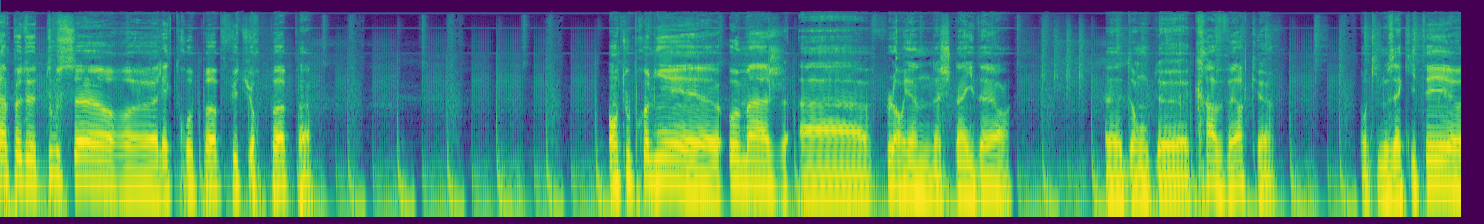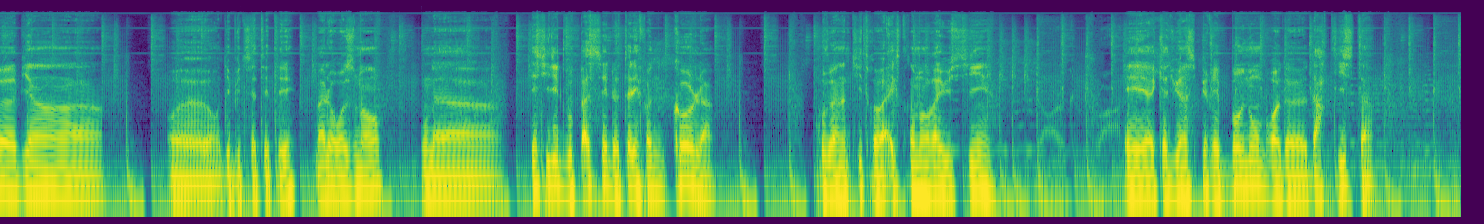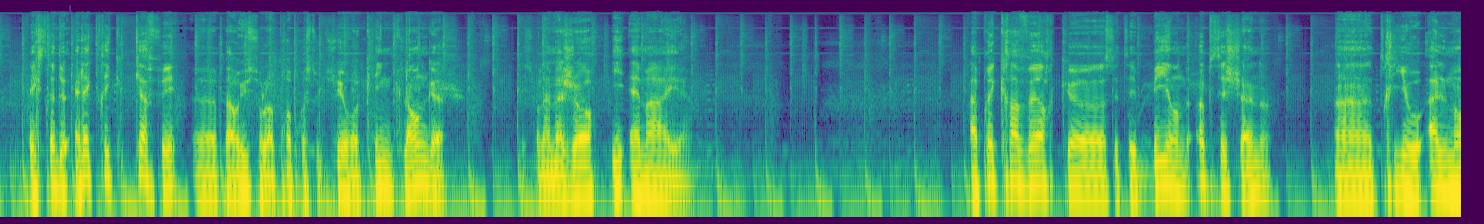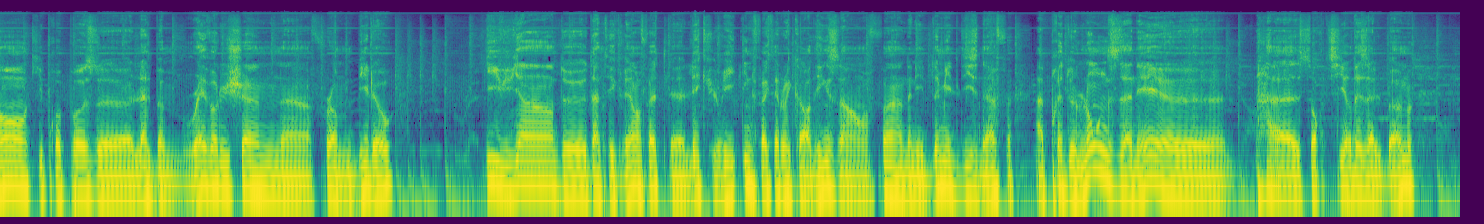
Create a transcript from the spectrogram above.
Un peu de douceur, euh, électropop, future pop. En tout premier, euh, hommage à Florian Schneider, euh, donc de Kraftwerk, donc il nous a quitté bien en début de cet été. Malheureusement, on a décidé de vous passer le téléphone call. Trouver un titre extrêmement réussi et qui a dû inspirer bon nombre d'artistes. Extrait de Electric Café, euh, paru sur leur propre structure Kling Clang et sur la major EMI. Après Kraverk, euh, c'était Beyond Obsession, un trio allemand qui propose euh, l'album Revolution from Below, qui vient d'intégrer en fait l'écurie Infected Recordings en fin d'année 2019, après de longues années à sortir des albums.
